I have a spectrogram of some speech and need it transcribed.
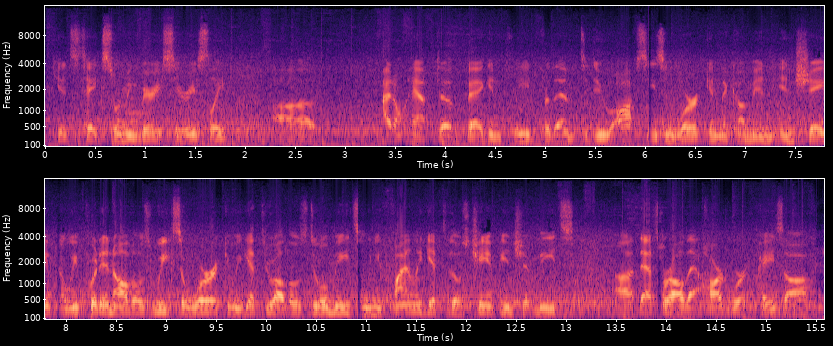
kids take swimming very seriously. Uh, I don't have to beg and plead for them to do off-season work and to come in in shape. Know, we put in all those weeks of work and we get through all those dual meets, and when you finally get to those championship meets, uh, that's where all that hard work pays off.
